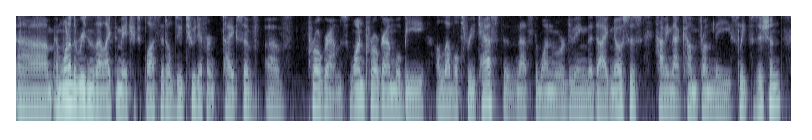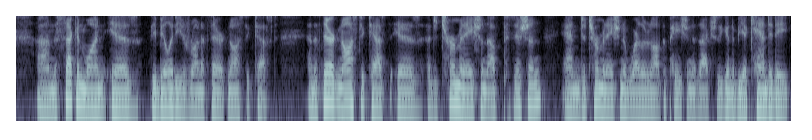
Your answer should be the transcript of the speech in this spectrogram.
um, and one of the reasons I like the Matrix Plus, it'll do two different types of, of programs. One program will be a level three test, and that's the one we're doing the diagnosis, having that come from the sleep physician. And the second one is the ability to run a theragnostic test. And the theragnostic test is a determination of position and determination of whether or not the patient is actually going to be a candidate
